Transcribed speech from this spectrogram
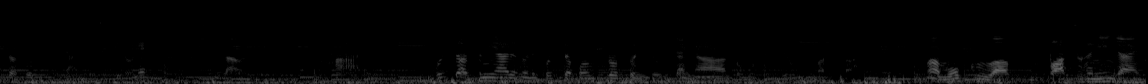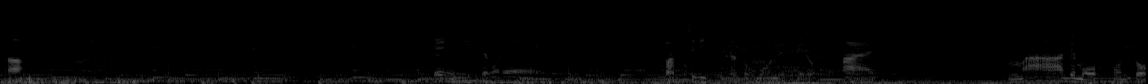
射組織なんですけどね。違うんです。はい。こいつは厚みあるのでこいつはこのプロットに取りたいなと思っておりますが。まあ木はでも本当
